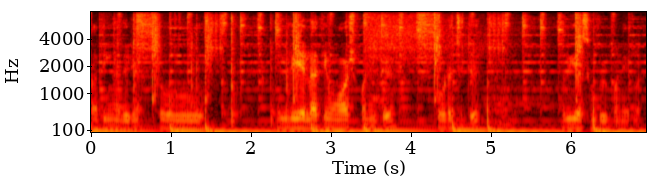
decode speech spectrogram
பார்த்தீங்கன்னா தெரியும். ஸோ இதுலேயே எல்லாத்தையும் வாஷ் பண்ணிவிட்டு தொடச்சிட்டு ரீஅசம்பிள் பண்ணிடுவேன்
